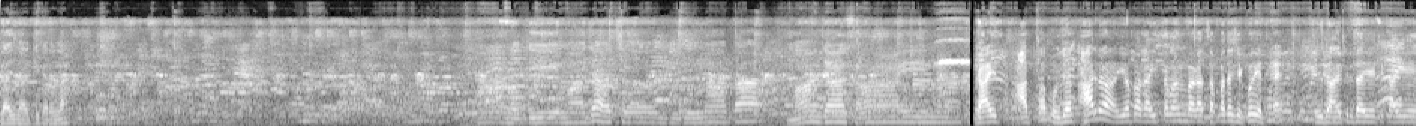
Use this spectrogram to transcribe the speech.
गाईज आरती करायला. आरती माझ्याच गुरुनाथा माझ्या साईनाथ गाईज आजचा भोजन आर हे बघा इथं पण बघा चपात्या शिकवत घेतलाय. ही गायत्री ताई आहे ती ताई आहे.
